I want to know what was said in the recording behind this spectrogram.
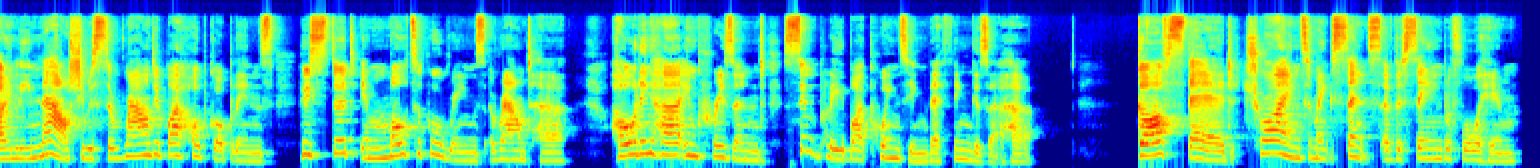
only now she was surrounded by hobgoblins who stood in multiple rings around her, holding her imprisoned simply by pointing their fingers at her. Garth stared, trying to make sense of the scene before him.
